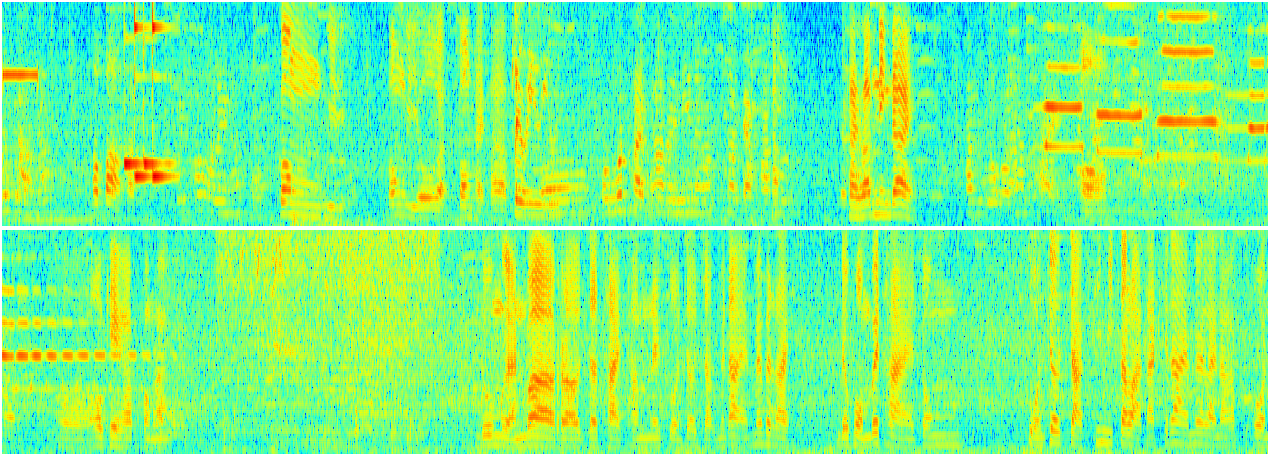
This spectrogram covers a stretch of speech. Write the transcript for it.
หรือเปล่าครับ เปล่าเปล่าครับเป็นช่องอะไรครับผมกล้องวิดีกล้องวิดีโอกับกล้องถ่ายภาพเขางดถ่ายภาพในนี้นะครับนอกจากภาพนี้ถ่ายภาพนิ่งได้ ภาพวิดีโอเขาห้ามถ่ายอ๋อครับอ๋อโอเคครับผมอะดูเหมือนว่าเราจะถ่ายทำในสวนเจ้าจักรไม่ได้ ไม่เป็นไร เดี๋ยวผมไปถ่ายตรงสวนเจ้าจักรที่มีตลาดนัดก็ได้ไม่เป็นไรนะครับทุกคน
